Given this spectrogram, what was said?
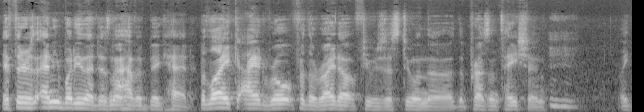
If there's anybody that does not have a big head, but like I had wrote for the write up, if he was just doing the the presentation, Mm-hmm. like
